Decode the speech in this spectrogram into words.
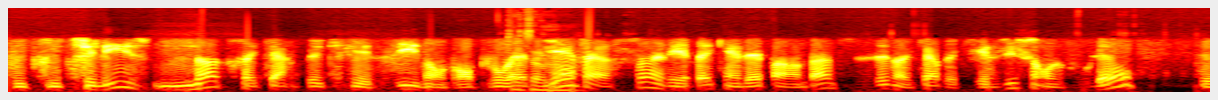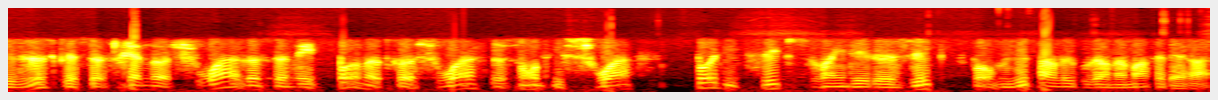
c'est qu'il utilise notre carte de crédit. Donc, on pourrait bien faire ça, un Québec indépendant, utiliser notre carte de crédit si on le voulait. C'est juste que ce serait notre choix. Là, ce n'est pas notre choix. Ce sont des choix politique, souvent idéologique, formulée par le gouvernement fédéral.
